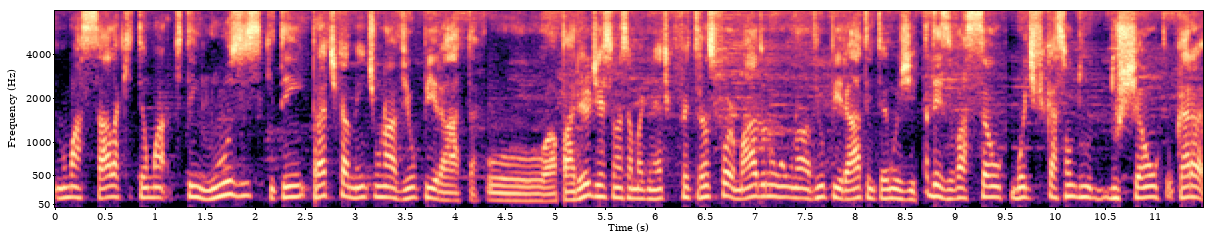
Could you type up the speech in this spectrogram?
numa sala que tem uma que tem luzes, que tem praticamente um navio pirata. O aparelho de ressonância magnética foi transformado num navio pirata em termos de adesivação, modificação do, do chão. O cara,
